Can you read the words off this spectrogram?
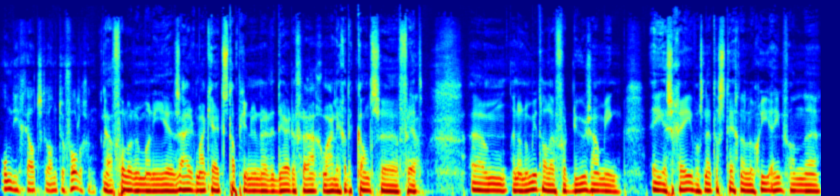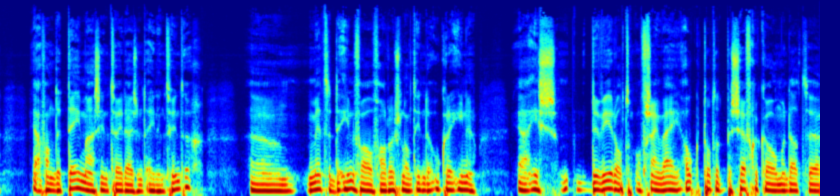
om die geldstroom te volgen. Ja, follow the money. Dus eigenlijk maak jij het stapje nu naar de derde vraag. Waar liggen de kansen, Fred? Ehm, en dan noem je het al even verduurzaming. ESG was net als technologie een van, uh, ja, van de thema's in 2021. Ehm, met de inval van Rusland in de Oekraïne ja, is de wereld, of zijn wij ook tot het besef gekomen dat, uh,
